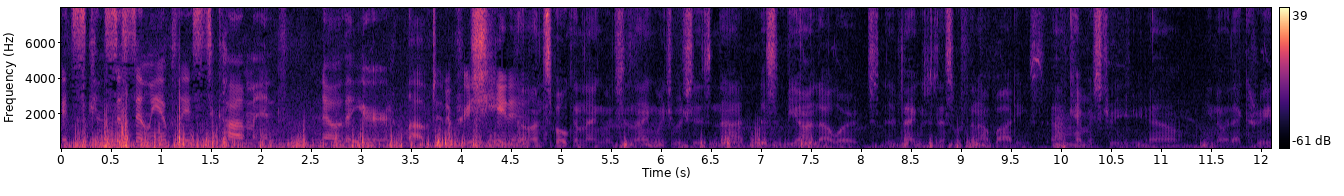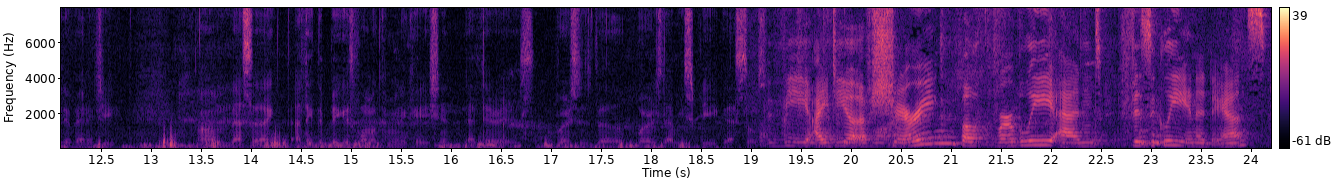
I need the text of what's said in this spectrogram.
it's consistently a place to come and know that you're loved and appreciated. The unspoken language, the language is not, that's beyond our words, the language that's within our bodies, our chemistry, um, you know, that creative energy. Um, that's, a, I think, the biggest form of communication that there is versus the words that we speak. That's so. The idea of sharing, both verbally and physically in a dance,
